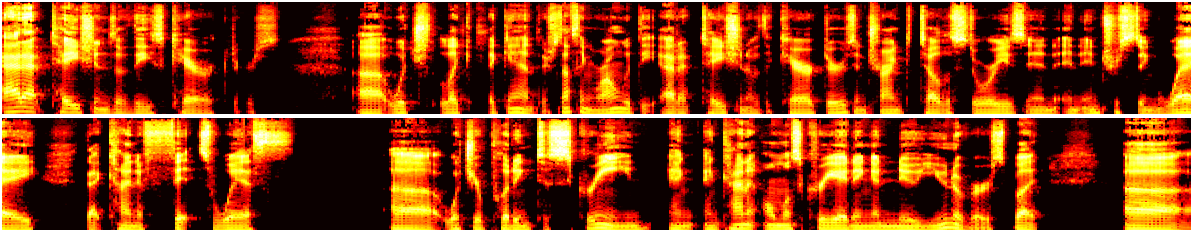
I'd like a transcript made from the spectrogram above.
adaptations of these characters, uh, which like again, there's nothing wrong with the adaptation of the characters and trying to tell the stories in an interesting way that kind of fits with uh, what you're putting to screen and and kind of almost creating a new universe, but. Uh,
